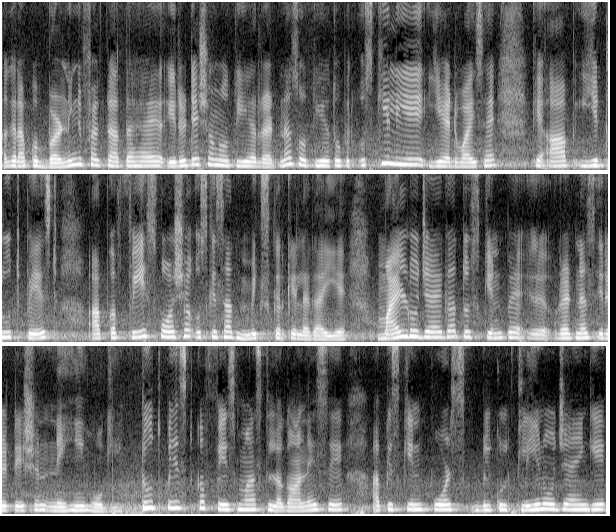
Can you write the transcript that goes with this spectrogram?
अगर आपको बर्निंग इफ़ेक्ट आता है इरिटेशन होती है रेडनेस होती है तो फिर उसके लिए ये एडवाइस है कि आप ये टूथपेस्ट आपका फेस वॉश है, उसके साथ मिक्स करके लगाइए। माइल्ड हो जाएगा तो स्किन पर रेडनेस इरीटेशन नहीं होगी। टूथपेस्ट का फेस मास्क लगाने से आपकी स्किन पोर्स बिल्कुल क्लीन हो जाएँगे,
